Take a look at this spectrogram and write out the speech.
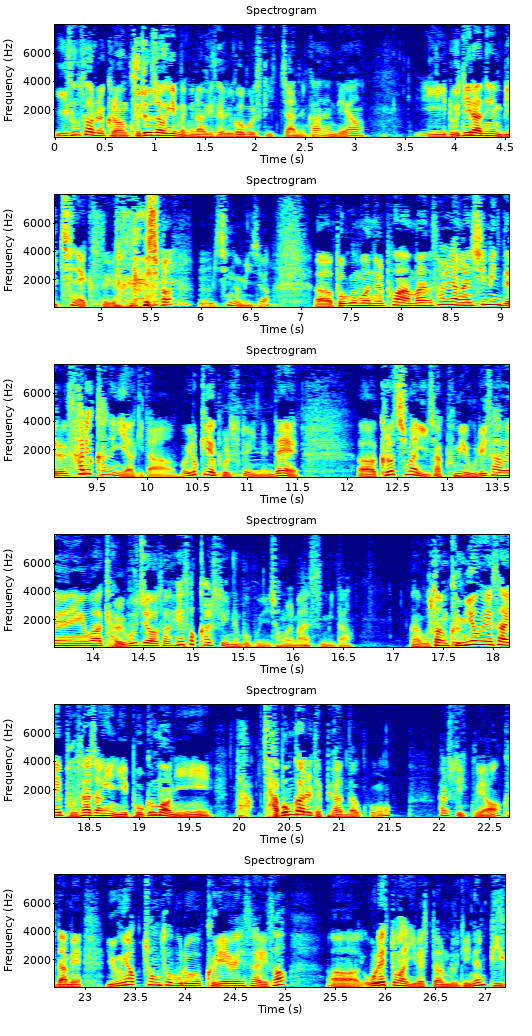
이 소설을 그런 구조적인 맥락에서 읽어볼 수 있지 않을까 하는데요. 이 루디라는 미친 X, 그죠? 미친 놈이죠. 어, 보그먼을 포함한 선량한 시민들을 살육하는 이야기다. 뭐 이렇게 볼 수도 있는데, 어, 그렇지만 이 작품이 우리 사회와 결부지어서 해석할 수 있는 부분이 정말 많습니다. 그러니까 우선 금융회사의 부사장인 이 보그먼이 다 자본가를 대표한다고 할 수 있고요. 그 다음에 용역 청소부로 그의 회사에서 어, 오랫동안 일했던 루디는 비,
